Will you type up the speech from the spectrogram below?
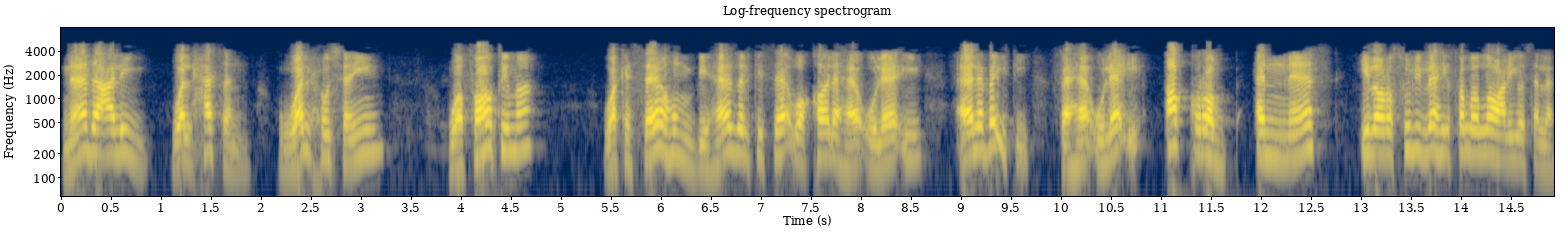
نادى علي والحسن والحسين وفاطمة وكساهم بهذا الكساء وقال هؤلاء آل بيتي. فهؤلاء أقرب الناس إلى رسول الله صلى الله عليه وسلم.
